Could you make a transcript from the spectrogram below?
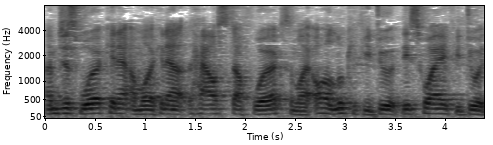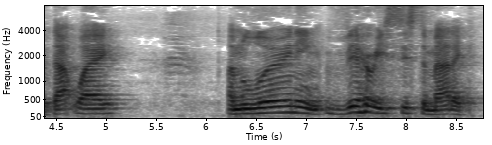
I'm just working out, I'm working out how stuff works. I'm like, oh, look, if you do it this way, if you do it that way. I'm learning very systematic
